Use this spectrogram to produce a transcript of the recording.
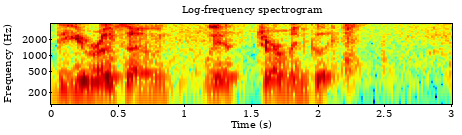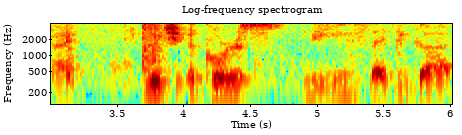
the Eurozone with German goods, right? Which, of course, means that you got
